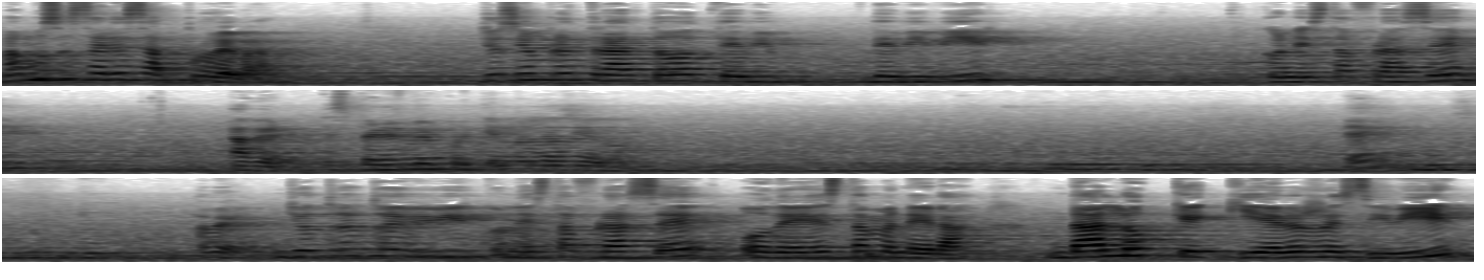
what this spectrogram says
Vamos a hacer esa prueba. Yo siempre trato de, de vivir con esta frase. A ver, espérenme porque no las llevo. Ver, yo trato de vivir con esta frase o de esta manera. Da lo que quieres recibir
